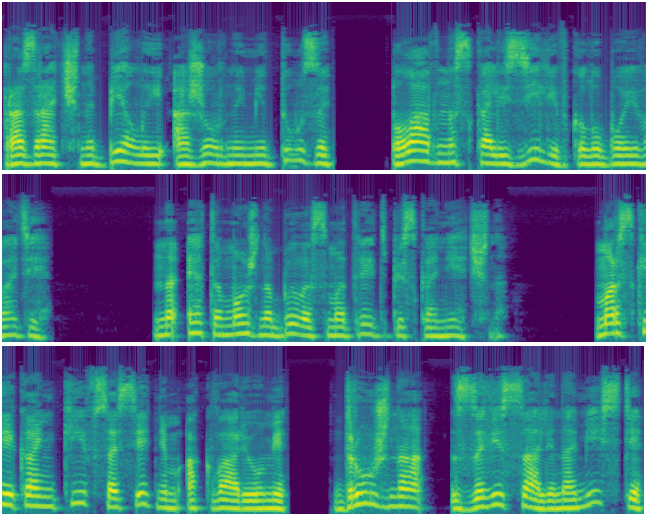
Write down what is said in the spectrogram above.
Прозрачно-белые ажурные медузы плавно скользили в голубой воде. На это можно было смотреть бесконечно. Морские коньки в соседнем аквариуме дружно зависали на месте,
